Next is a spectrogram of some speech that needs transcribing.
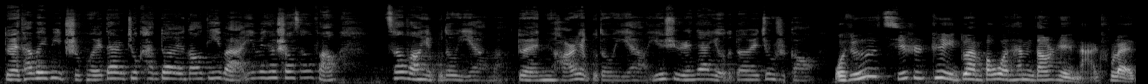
对他未必吃亏，但是就看段位高低吧，因为他烧仓房，仓房也不都一样嘛，对，女孩儿也不都一样，也许人家有的段位就是高，我觉得其实这一段，包括他们当时也拿出来。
